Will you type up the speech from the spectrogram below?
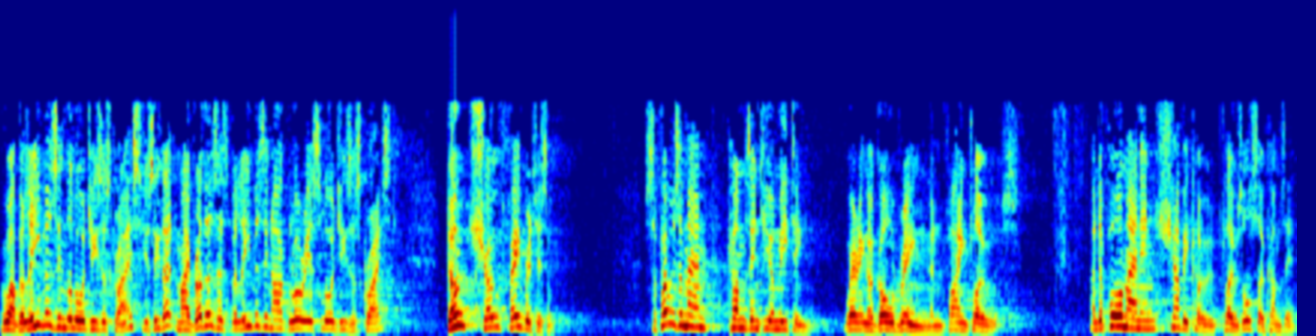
who are believers in the Lord Jesus Christ. You see that? My brothers as believers in our glorious Lord Jesus Christ. Don't show favoritism. Suppose a man comes into your meeting wearing a gold ring and fine clothes, and a poor man in shabby clothes also comes in.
